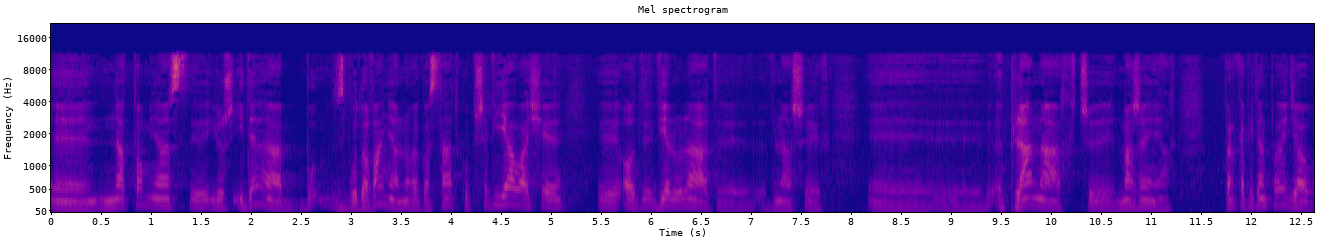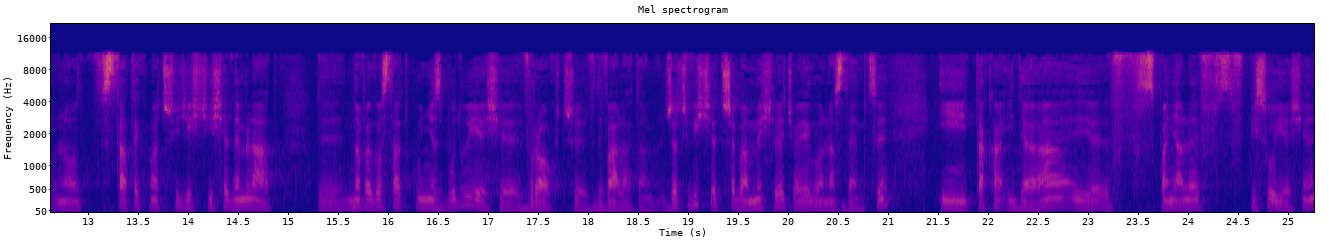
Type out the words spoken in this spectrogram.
E, Natomiast y, już idea bu- zbudowania nowego statku przewijała się y, od wielu lat w naszych planach czy marzeniach. Pan kapitan powiedział, no, statek ma 37 lat. Nowego statku nie zbuduje się w rok czy w dwa lata. Rzeczywiście trzeba myśleć o jego następcy i taka idea wspaniale wpisuje się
